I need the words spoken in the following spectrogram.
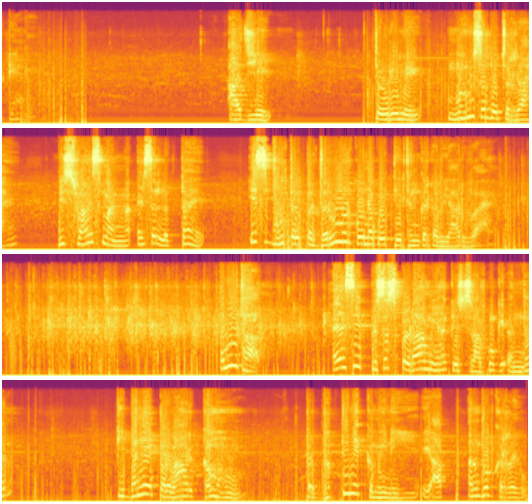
फटेंगे। आज ये त्योरी में महोत्सव जो चल रहा है, विश्वास मानना ऐसा लगता है इस भूतल पर ज़रूर कोई ना कोई तीर्थंकर का विहार हुआ है। अन्यथा, ऐसे प्रशस्त परिणाम यहाँ के श्रावकों के अंदर कि भले परिवार कम हो, पर भक्ति में कमी नहीं है। ये आप अनुभव कर रहे हो।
